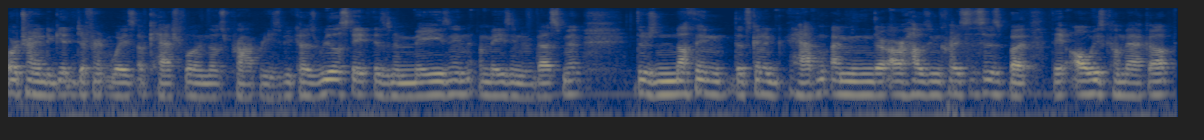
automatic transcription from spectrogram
or trying to get different ways of cash flowing those properties because real estate is an amazing amazing investment there's nothing that's going to happen. I mean, there are housing crises, but they always come back up.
